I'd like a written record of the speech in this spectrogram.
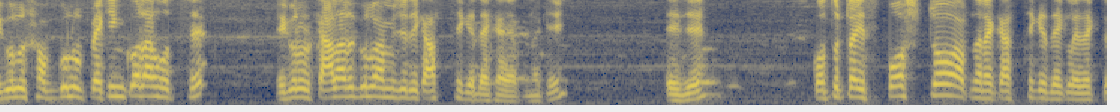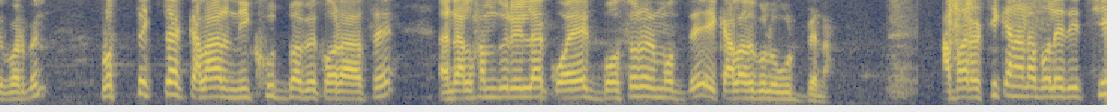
এগুলো সবগুলো প্যাকিং করা হচ্ছে। এগুলোর কালারগুলো আমি যদি কাছ থেকে দেখাই আপনাকে। এই যে, কতটা স্পষ্ট আপনারা কাছ থেকে দেখলে দেখতে পারবেন। প্রত্যেকটা কালার নিখুঁতভাবে করা আছে। অ্যান্ড আলহামদুলিল্লাহ কয়েক বছরের মধ্যে এই কালারগুলো উঠবে না। আবারও ঠিকানাটা বলে দিচ্ছি।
